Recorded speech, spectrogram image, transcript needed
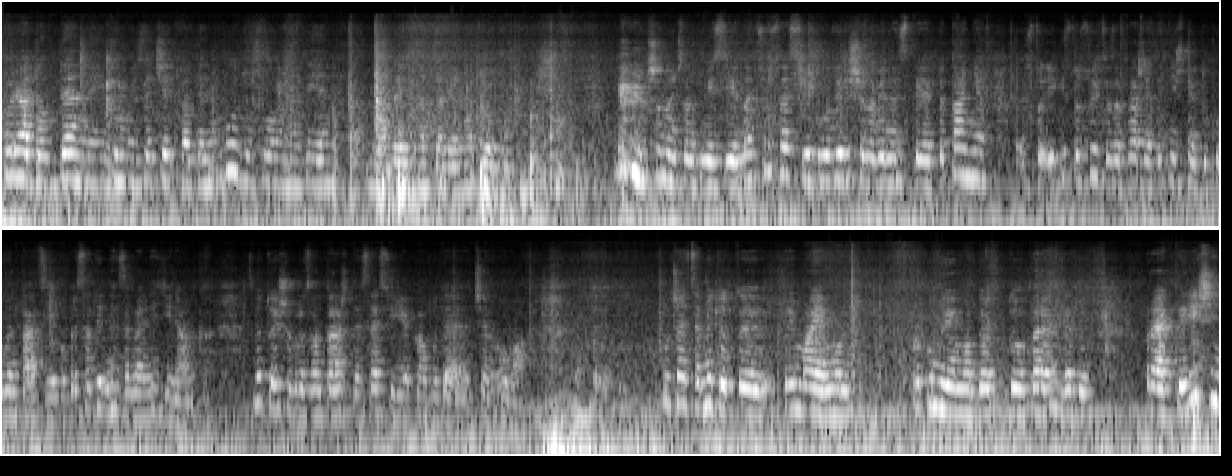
Порядок денний, думаю, зачитувати не буду, слово надає, надає Наталія Анатолійовна. Шановні члени комісії, на цю сесію було вирішено винести питання, які стосуються затвердження технічної документації по присадибних земельних ділянках з метою, щоб розвантажити сесію, яка буде чергова. Получається, ми тут е, приймаємо, пропонуємо до, до перегляду проекти рішень,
